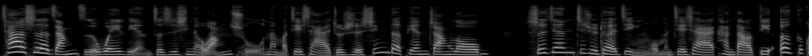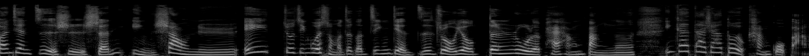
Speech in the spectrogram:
查尔斯的长子威廉则是新的王储。那么接下来就是新的篇章喽。时间继续推进，我们接下来看到第二个关键字是《神隐少女》。诶，究竟为什么这个经典之作又登入了排行榜呢？应该大家都有看过吧？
